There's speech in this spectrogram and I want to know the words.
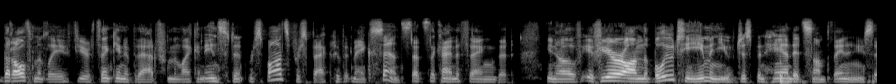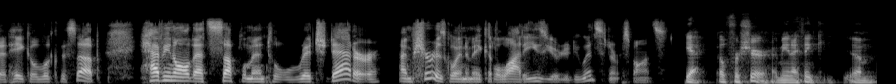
but ultimately if you're thinking of that from like an incident response perspective it makes sense. That's the kind of thing that you know if, if you're on the blue team and you've just been handed something and you said hey go look this up having all that supplemental rich data i'm sure is going to make it a lot easier to do incident response. Yeah. Oh for sure. I mean i think um,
